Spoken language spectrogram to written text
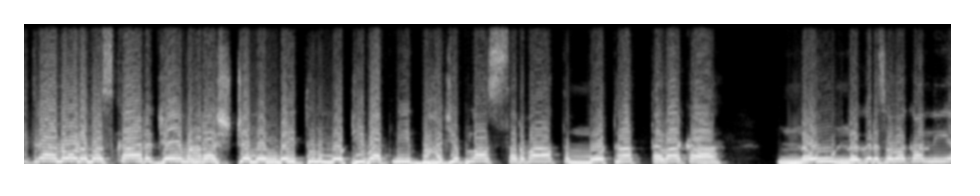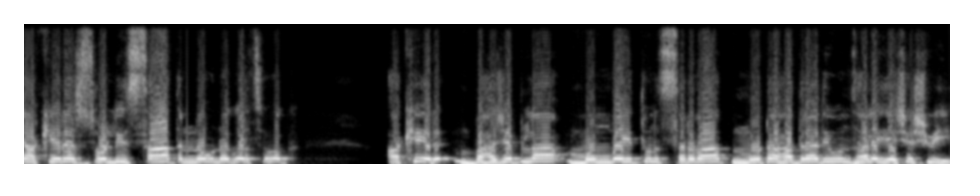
मित्रांनो नमस्कार. जय महाराष्ट्र मुंबईतून मोठी बातमी. भाजपला सर्वात मोठा तडाखा. नऊ नगरसेवकांनी अखेर सोडली सात. नऊ नगरसेवक अखेर भाजपला मुंबईतून सर्वात मोठा हादरा देऊन झाले यशस्वी.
